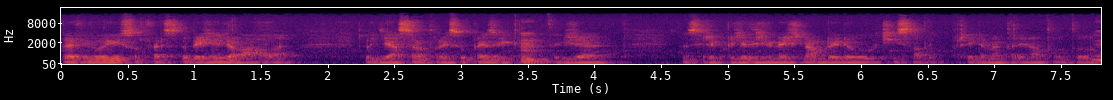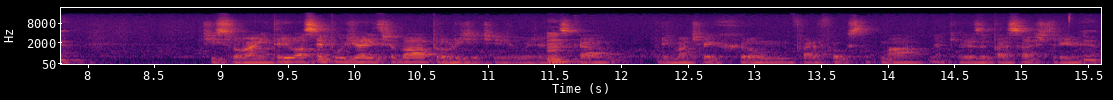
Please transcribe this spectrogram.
ve vývoji software se to běžně dělá, ale lidi asi na to nejsou úplně zvyklí, hmm. takže jsme si řekli, že když než nám dojdou čísla, tak přejdeme tady na toto yeah. číslování, který vlastně používají třeba prohlížeči, že, že hmm. dneska když má člověk Chrome, Firefox, tak má nějaký verze 54 yeah.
